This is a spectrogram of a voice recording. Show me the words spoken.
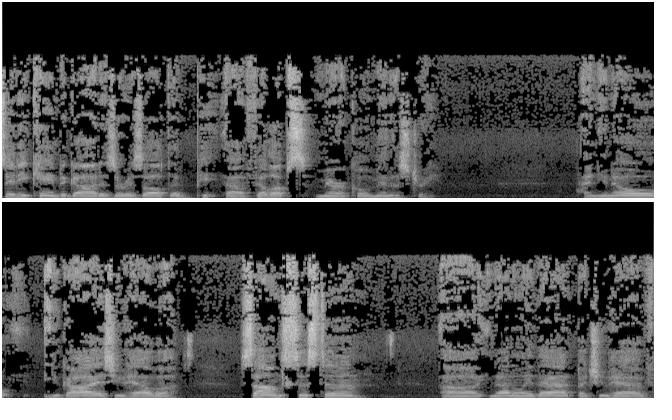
city came to God as a result of P- uh, Philip's miracle ministry. And you know, you guys, you have a sound system. Uh, not only that, but you have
